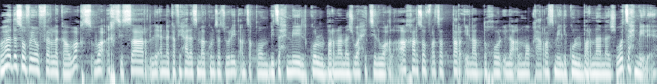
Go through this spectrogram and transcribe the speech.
وهذا سوف يوفر لك وقت واختصار لأنك في حالة ما كنت تريد أن تقوم بتحميل كل برنامج واحد تلو الآخر. سوف تضطر إلى الدخول إلى الموقع الرسمي الرسمي لكل برنامج وتحميله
